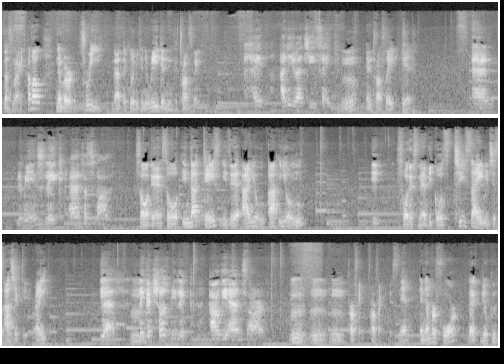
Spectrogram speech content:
That's right. How about number three? That the Koyomi, can you read and translate? はい。あるいは小さい。Mm? And translate it? And it means like and small. So, so in that case, is it あいう、あいおう It そうですね。Because 小さい which is adjective, right? Yeah, Mm. like it shows me like how the ants are. うんうんうん。Perfect, perfect ですね。And number four, like 力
